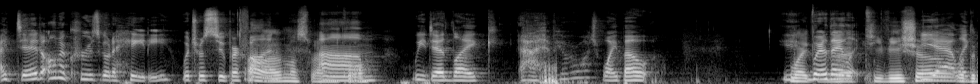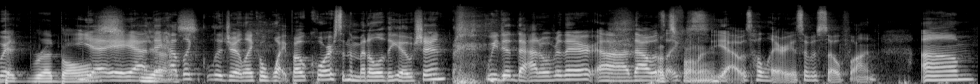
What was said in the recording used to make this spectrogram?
I did on a cruise go to Haiti, which was super fun. Oh, that must have been cool. We did like, uh, have you ever watched Wipeout? Like where they the like TV show Yeah, with like the where- big red balls. yeah, yeah, yeah. They had like legit like a wipeout course in the middle of the ocean. we did that over there. Uh, that was like, funny. yeah, it was hilarious. It was so fun. Um,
